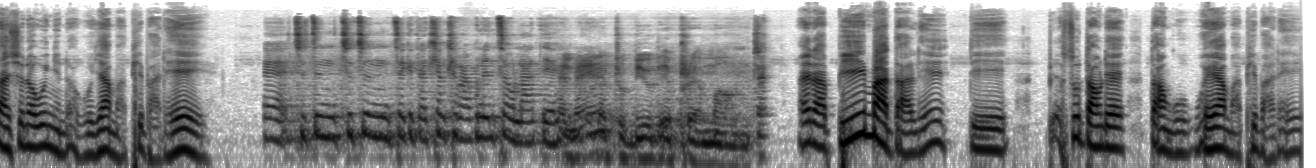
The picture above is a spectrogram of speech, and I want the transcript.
တန်ရှင်တော်ဝိညာဉ်တော်ကိုရမှာဖြစ်ပါတယ်အဲချစ်တင်ချစ်တင်စကတက်ခရကုန်ဆောလာတဲ့ to build a prayer mount အဲ့ဒါပြီးမှတာလေဒီအစွတ်တောင်းတဲ့တောင်ကိုဝယ်ရမှာဖြစ်ပါတယ်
